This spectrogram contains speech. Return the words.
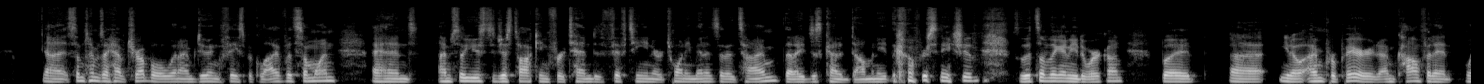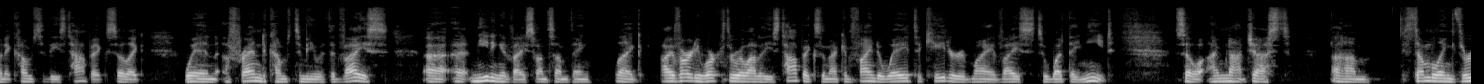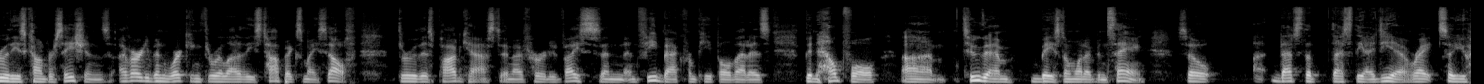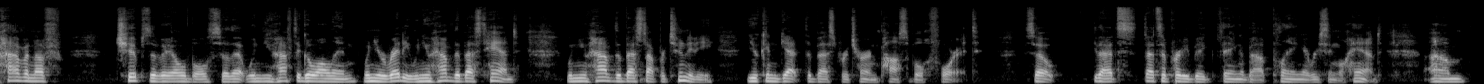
Uh, sometimes I have trouble when I'm doing Facebook Live with someone, and I'm so used to just talking for 10 to 15 or 20 minutes at a time that I just kind of dominate the conversation. So that's something I need to work on. But uh, you know, I'm prepared. I'm confident when it comes to these topics. So, like when a friend comes to me with advice, uh, uh, needing advice on something, like I've already worked through a lot of these topics, and I can find a way to cater my advice to what they need. So I'm not just um, stumbling through these conversations. I've already been working through a lot of these topics myself through this podcast, and I've heard advice and, and feedback from people that has been helpful um, to them based on what I've been saying. So uh, that's the that's the idea, right? So you have enough chips available so that when you have to go all in, when you're ready, when you have the best hand, when you have the best opportunity, you can get the best return possible for it. So that's that's a pretty big thing about playing every single hand. Um,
